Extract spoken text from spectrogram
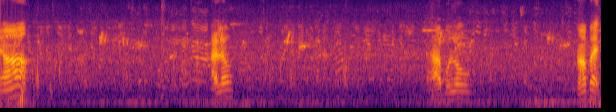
હા. હાલો? હા બોલો. હા ભાઈ.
